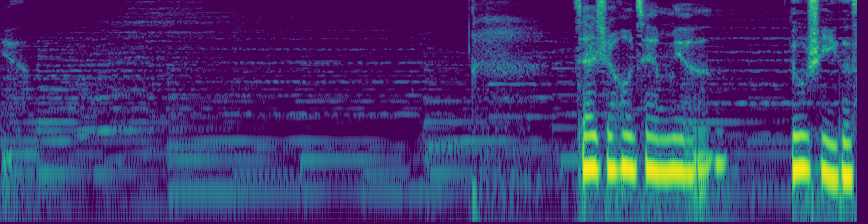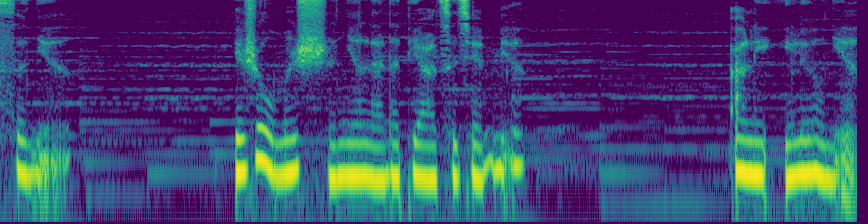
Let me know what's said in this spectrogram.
年。在之后见面，又是一个四年，也是我们十年来的第二次见面。二零一六年，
